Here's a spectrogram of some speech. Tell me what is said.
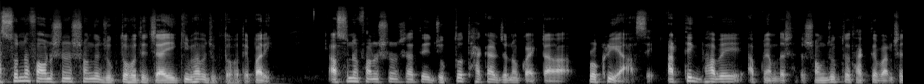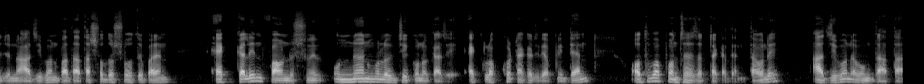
আসন্ন ফাউন্ডেশনের সঙ্গে যুক্ত হতে চাই, কীভাবে যুক্ত হতে পারি? আসন্ন ফাউন্ডেশনের সাথে যুক্ত থাকার জন্য কয়েকটা প্রক্রিয়া আছে। আর্থিকভাবে আপনি আমাদের সাথে সংযুক্ত থাকতে পারেন, সেজন্য আজীবন বা দাতা সদস্য হতে পারেন। এককালীন ফাউন্ডেশনের উন্নয়নমূলক যে কোনো কাজে এক লক্ষ টাকা যদি আপনি দেন, অথবা পঞ্চাশ হাজার টাকা দেন, তাহলে আজীবন এবং দাতা।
